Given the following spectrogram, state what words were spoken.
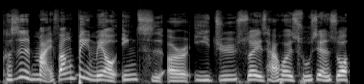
可是买方并没有因此而移居，所以才会出现说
